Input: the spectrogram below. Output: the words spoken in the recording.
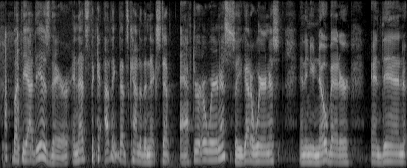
but the idea is there, and that's the. I think that's kind of the next step after awareness. So you got awareness, and then you know better. And then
